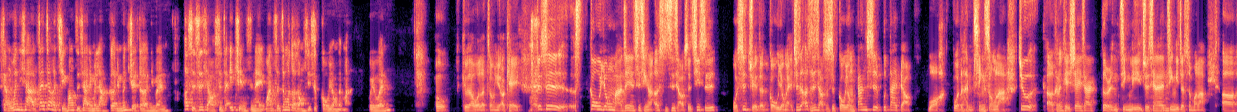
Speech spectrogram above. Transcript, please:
想问一下，在这样的情况之下，你们两个，你们觉得你们二十四小时在一天之内完成这么多东西是够用的吗？伟文，哦，Q 到我了，终于 OK，就是够用吗？这件事情啊，二十四小时其实我是觉得够用，诶，就是二十四小时是够用，但是不代表。我过得很轻松啦，就呃，可能可以 share 一下个人经历，就是现在经历着什么啦。呃，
